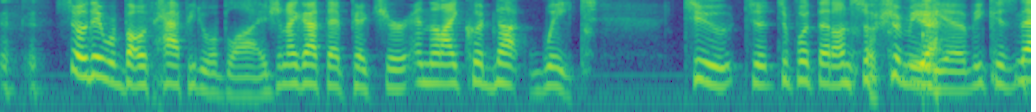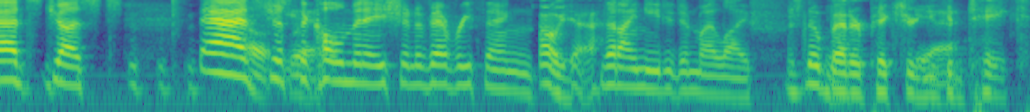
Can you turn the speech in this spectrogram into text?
So they were both happy to oblige, and I got that picture, and then I could not wait to to, to put that on social media because that's just that's Oh, just the culmination of everything Oh yeah. that I needed in my life. There's no better picture you can take.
